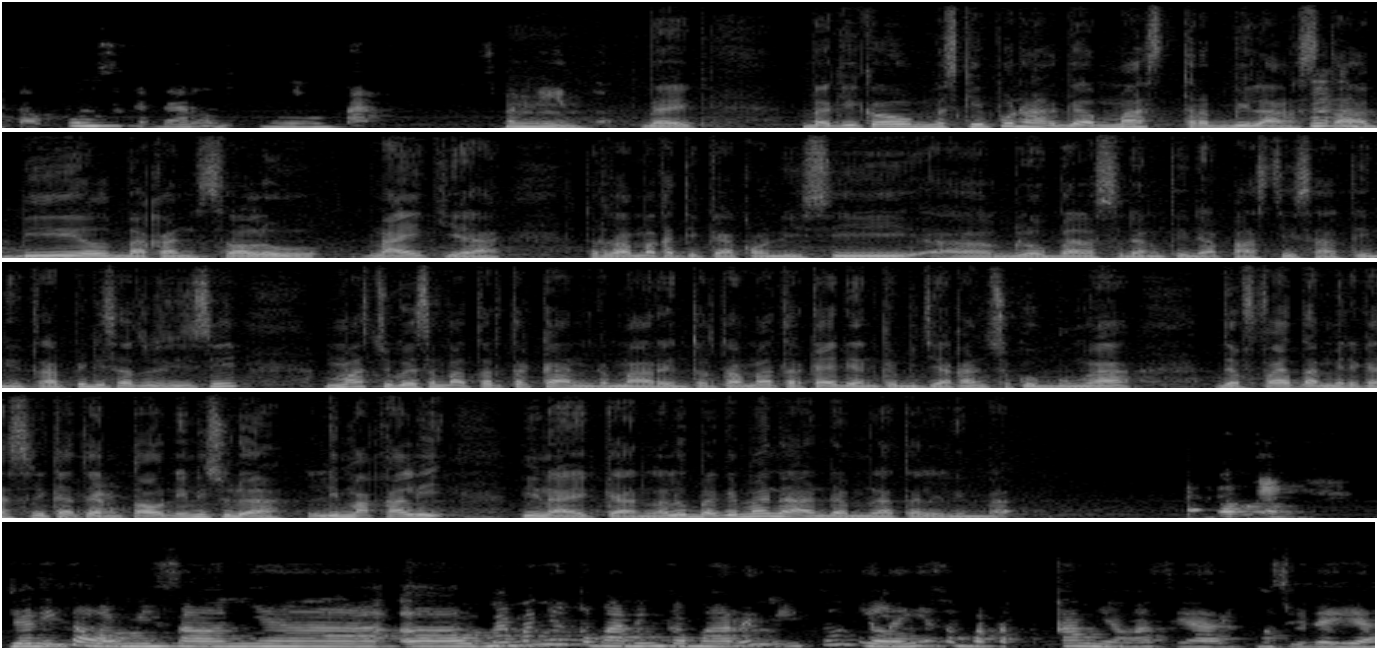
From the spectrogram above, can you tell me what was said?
ataupun sekedar untuk menyimpan. Seperti hmm, itu. Baik. Bagi kau meskipun harga emas terbilang stabil bahkan selalu naik ya, terutama ketika kondisi uh, global sedang tidak pasti saat ini. Tapi di satu sisi emas juga sempat tertekan kemarin, terutama terkait dengan kebijakan suku bunga The Fed Amerika Serikat yang tahun ini sudah lima kali dinaikkan. Lalu bagaimana Anda melihat hal ini, Mbak? Oke. Jadi kalau misalnya uh, memang yang kemarin-kemarin itu nilainya sempat tertekan ya Mas ya Mas Yuda ya.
